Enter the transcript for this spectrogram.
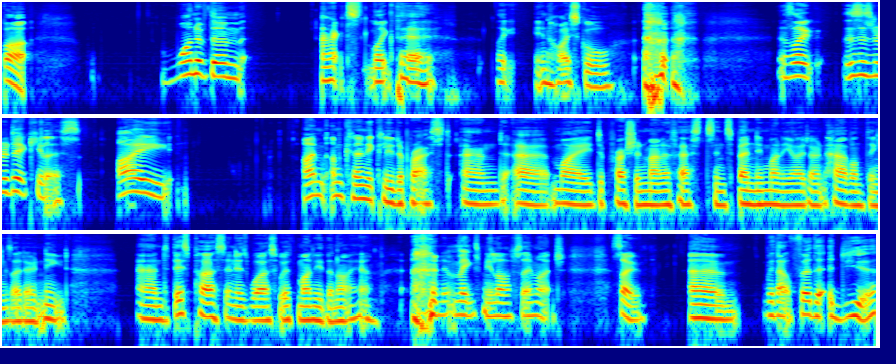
but one of them acts like they're in high school. it's like this is ridiculous. I I'm I'm clinically depressed, and uh, my depression manifests in spending money I don't have on things I don't need. And this person is worse with money than I am, and it makes me laugh so much. So, um, without further ado,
